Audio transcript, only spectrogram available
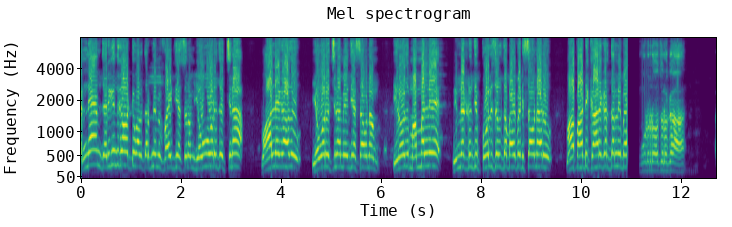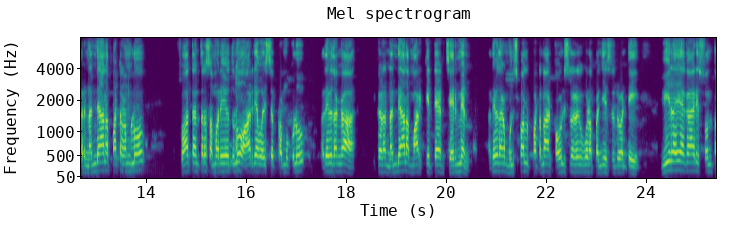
అన్యాయం జరిగింది కాబట్టి వాళ్ళ తరఫున మేము ఫైట్ చేస్తున్నాం. ఎవరు వచ్చినా వాళ్ళే కాదు ఎవరు వచ్చినా మేము చేస్తా ఉన్నాం. ఈరోజు మమ్మల్ని నిన్నటి నుంచి పోలీసులతో భయపడిస్తా ఉన్నారు. మా పార్టీ కార్యకర్తల్ని మూడు రోజులుగా మరి నంద్యాల పట్టణంలో స్వాతంత్ర సమరయోధులు ఆర్యవైశ్య ప్రముఖులు అదేవిధంగా ఇక్కడ నంద్యాల మార్కెట్ యార్డ్ చైర్మన్ అదేవిధంగా మున్సిపల్ పట్టణ కౌన్సిలర్గా కూడా పనిచేసినటువంటి వీరయ్య గారి సొంత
